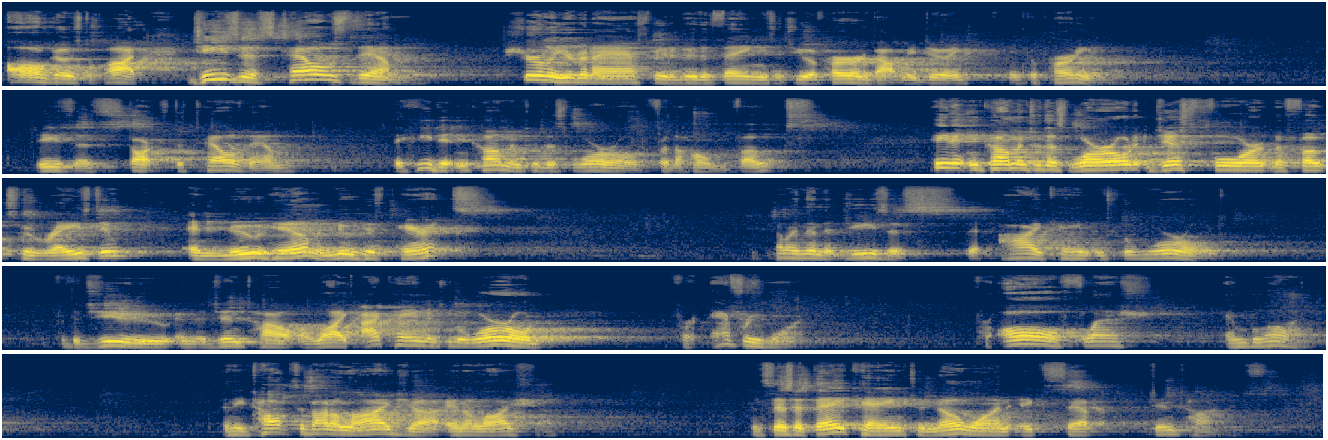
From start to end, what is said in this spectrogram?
All goes to pot. Jesus tells them, Surely you're going to ask me to do the things that you have heard about me doing in Capernaum. Jesus starts to tell them that he didn't come into this world for the home folks. He didn't come into this world just for the folks who raised him and knew him and knew his parents. Telling them that Jesus, that I came into the world for the Jew and the Gentile alike. I came into the world for everyone, for all flesh and blood. And he talks about Elijah and Elisha and says that they came to no one except Gentiles.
